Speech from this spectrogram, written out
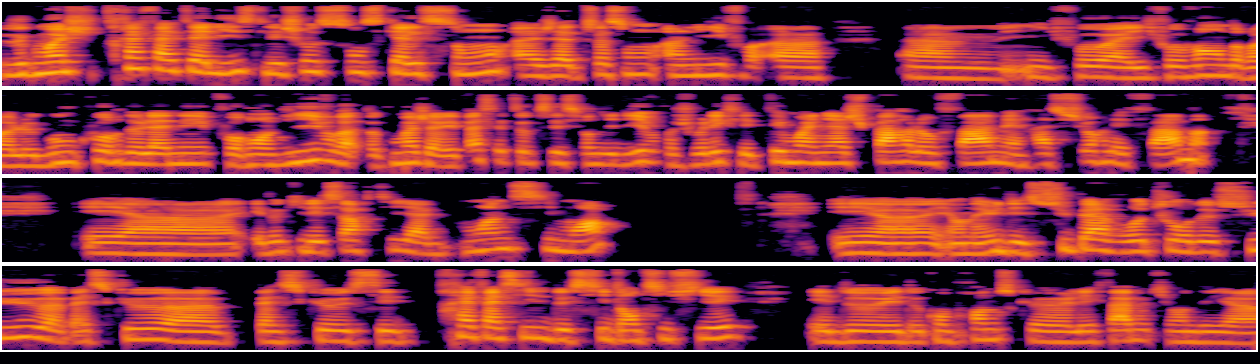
Donc moi, je suis très fataliste, les choses sont ce qu'elles sont. Euh, j'ai de toute façon un livre. Euh, il, faut, il faut vendre le Goncourt de l'année pour en vivre. Donc moi, j'avais pas cette obsession du livre. Je voulais que les témoignages parlent aux femmes et rassurent les femmes. Et, donc, il est sorti il y a moins de six mois. Et, et, on a eu des super retours dessus parce que parce que c'est très facile de s'identifier et de, et de comprendre ce que les femmes qui ont des, euh,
